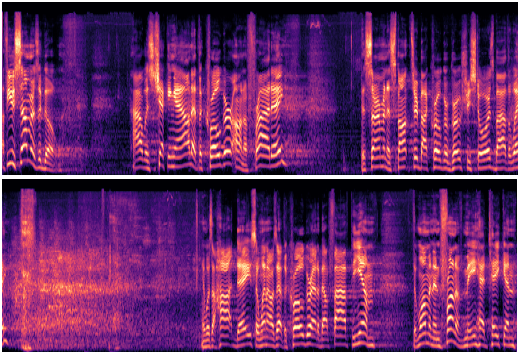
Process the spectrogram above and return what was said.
A few summers ago, I was checking out at the Kroger on a Friday. This sermon is sponsored by Kroger Grocery Stores, by the way. it was a hot day, so when I was at the Kroger at about 5 p.m., the woman in front of me had taken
